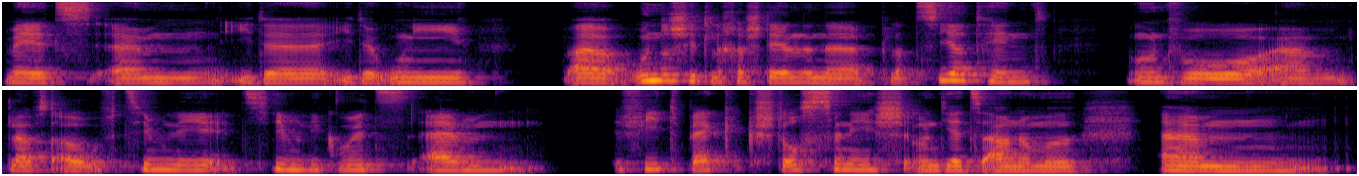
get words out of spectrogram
wir jetzt ähm, in, der, in der Uni äh, unterschiedliche Stellen äh, platziert haben und wo, ähm, glaube ich, auch auf ziemlich, ziemlich gutes ähm, Feedback gestoßen ist und jetzt auch nochmal ähm,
